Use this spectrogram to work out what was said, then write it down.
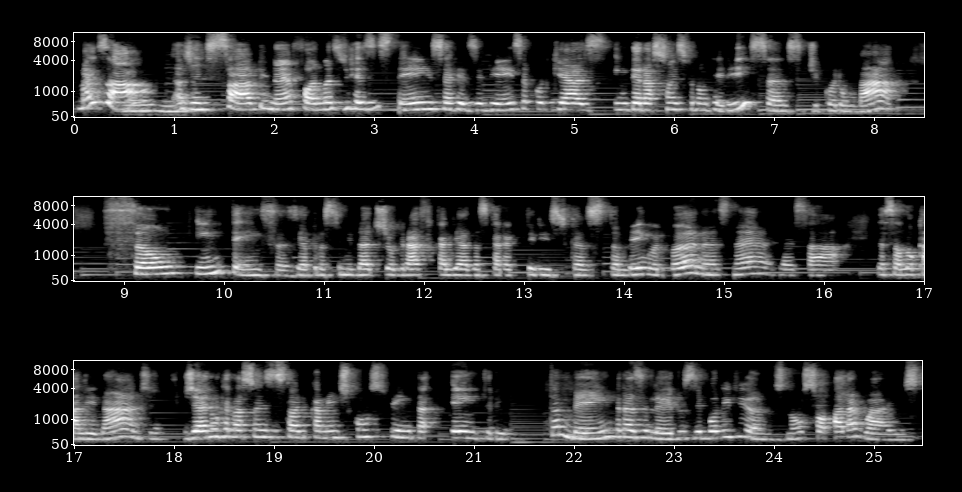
Mas há, uhum. a gente sabe, né, formas de resistência, resiliência, porque as interações fronteiriças de Corumbá são intensas e a proximidade geográfica aliada às características também urbanas, né, dessa, dessa localidade, geram relações historicamente construídas entre também brasileiros e bolivianos, não só paraguaios,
